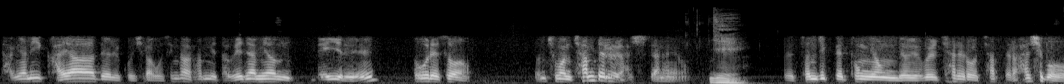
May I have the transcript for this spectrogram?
당연히 가야 될 곳이라고 생각을 합니다. 왜냐하면 내일 서울에서 현충원 참배를 하시잖아요. 예. 그 전직 대통령 묘역을 차례로 참배를 하시고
